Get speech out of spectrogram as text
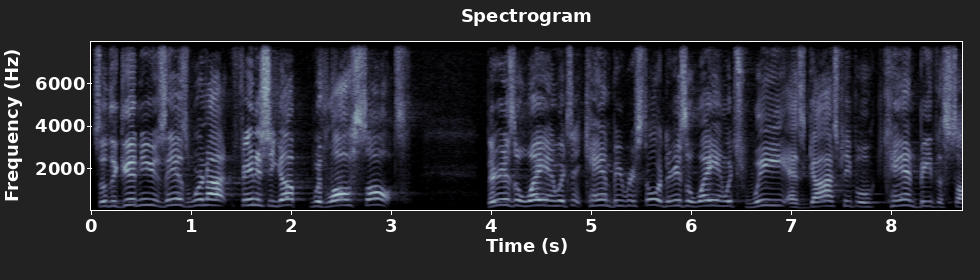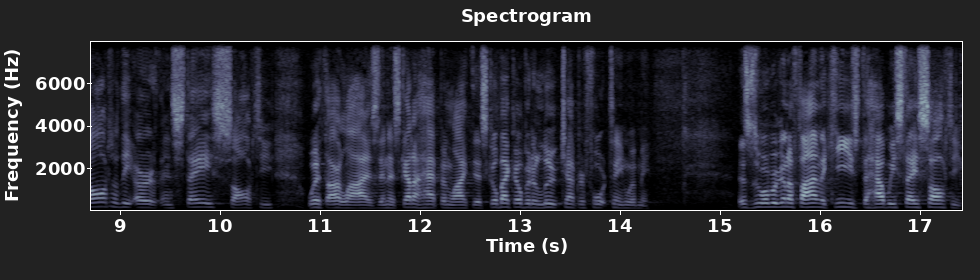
So the good news is we're not finishing up with lost salt. There is a way in which it can be restored. There is a way in which we, as God's people, can be the salt of the earth and stay salty with our lives. And it's got to happen like this. Go back over to Luke chapter 14 with me. This is where we're going to find the keys to how we stay salty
